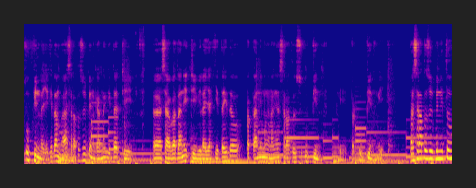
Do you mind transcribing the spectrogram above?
ubin lah ya kita bahas 100 ubin karena kita di eh, sahabat tani di wilayah kita itu petani mengenalnya 100 ubin per ubin per 100 ubin itu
